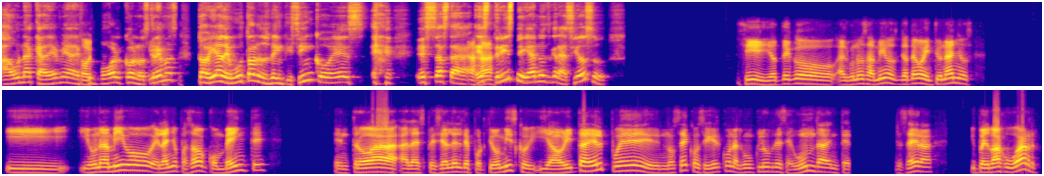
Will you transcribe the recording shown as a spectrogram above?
a una academia de fútbol con los cremas, todavía debuto a los 25, es, es hasta, es triste, ya no es gracioso. Sí, yo tengo algunos amigos, yo tengo 21 años y, y un amigo el año pasado con 20 entró a, a, la especial del Deportivo Misco y ahorita él puede, no sé, conseguir con algún club de segunda, en tercera y pues va a jugar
